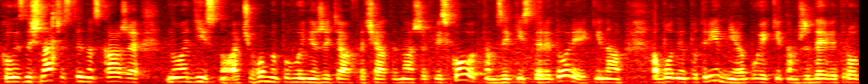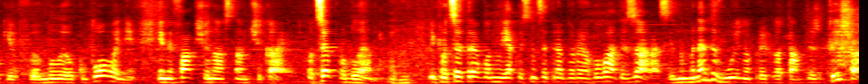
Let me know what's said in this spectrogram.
Коли значна частина скаже: ну а дійсно, а чого ми повинні життя втрачати наших військових там з якісь території, які нам або не потрібні, або які там вже 9 років були окуповані, і не факт, що нас там чекають. Оце проблема. І про це треба ну якось на це треба реагувати зараз. І ну, мене дивує, наприклад, там тиш- тиша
